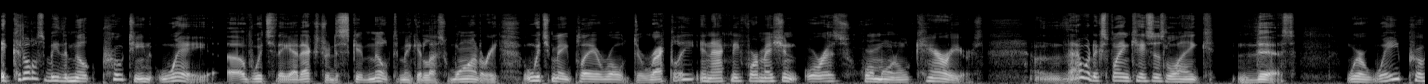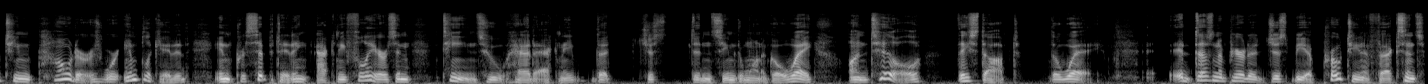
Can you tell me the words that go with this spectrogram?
it could also be the milk protein whey, of which they add extra to skim milk to make it less watery, which may play a role directly in acne formation or as hormonal carriers. That would explain cases like this, where whey protein powders were implicated in precipitating acne flares in teens who had acne that just didn't seem to want to go away, until they stopped the whey. It doesn't appear to just be a protein effect, since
